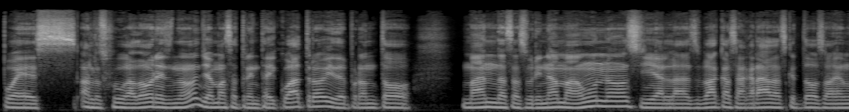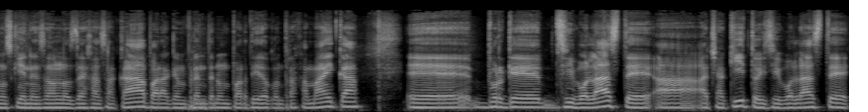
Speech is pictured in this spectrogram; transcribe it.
pues a los jugadores, ¿no? Llamas a 34 y de pronto mandas a Surinam a unos y a las vacas sagradas que todos sabemos quiénes son los dejas acá para que enfrenten un partido contra Jamaica. Eh, porque si volaste a, a, Chaquito y si volaste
